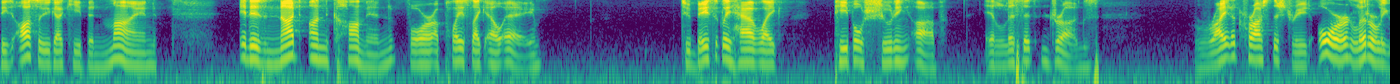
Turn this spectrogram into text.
These also, you got to keep in mind it is not uncommon for a place like LA to basically have like people shooting up illicit drugs right across the street or literally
